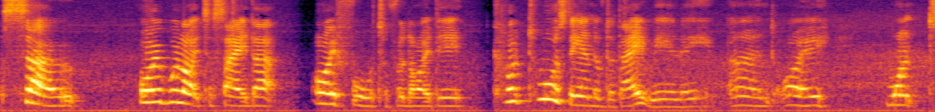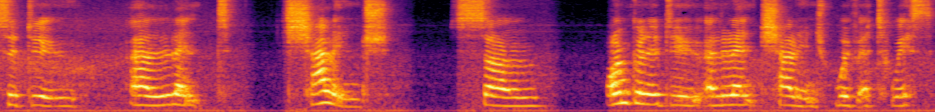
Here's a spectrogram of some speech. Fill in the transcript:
so I would like to say that I thought of an idea towards the end of the day, really, and I want to do a Lent challenge. So I'm going to do a Lent challenge with a twist.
